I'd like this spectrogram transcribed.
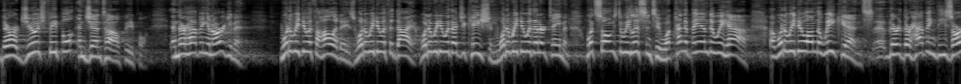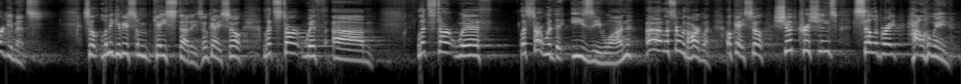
there are Jewish people and Gentile people. And they're having an argument. What do we do with the holidays? What do we do with the diet? What do we do with education? What do we do with entertainment? What songs do we listen to? What kind of band do we have? Uh, what do we do on the weekends? Uh, they're, they're having these arguments. So let me give you some case studies. Okay, so let's start with um, let's start with let's start with the easy one. Uh, let's start with the hard one. Okay, so should Christians celebrate Halloween?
